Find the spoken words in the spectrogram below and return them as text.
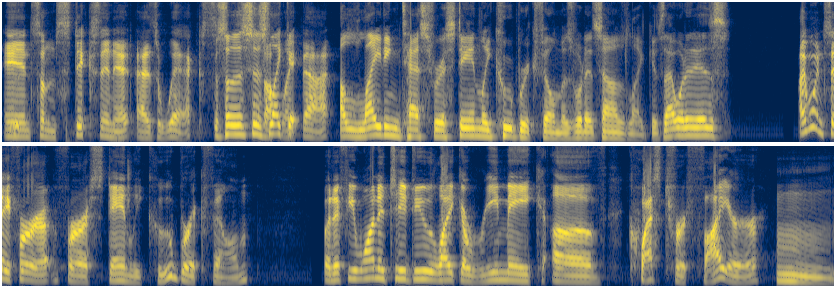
and some sticks in it as wicks. so this is like, like a, that. a lighting test for a Stanley Kubrick film, is what it sounds like. Is that what it is? I wouldn't say for for a Stanley Kubrick film, but if you wanted to do like a remake of Quest for Fire, Hmm.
